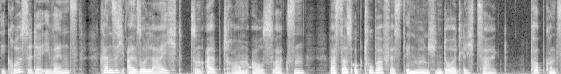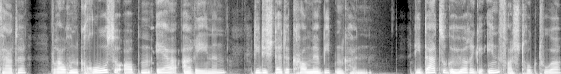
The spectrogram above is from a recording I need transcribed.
Die Größe der Events kann sich also leicht zum Albtraum auswachsen, was das Oktoberfest in München deutlich zeigt. Popkonzerte brauchen große Open-Air-Arenen, die die Städte kaum mehr bieten können. Die dazu gehörige Infrastruktur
